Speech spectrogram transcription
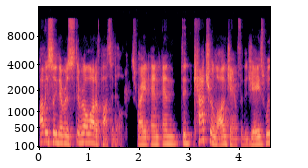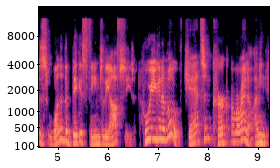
obviously there was there were a lot of possibilities, right? And and the catcher logjam for the Jays was one of the biggest themes of the offseason. Who are you going to move? Jansen, Kirk, or Moreno? I mean,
